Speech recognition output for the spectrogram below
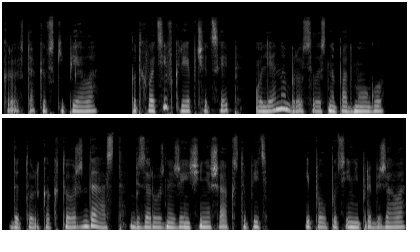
Кровь так и вскипела. Подхватив крепче цепь, Улена бросилась на подмогу. Да только кто ж даст безоружной женщине шаг ступить? И полпути не пробежала.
